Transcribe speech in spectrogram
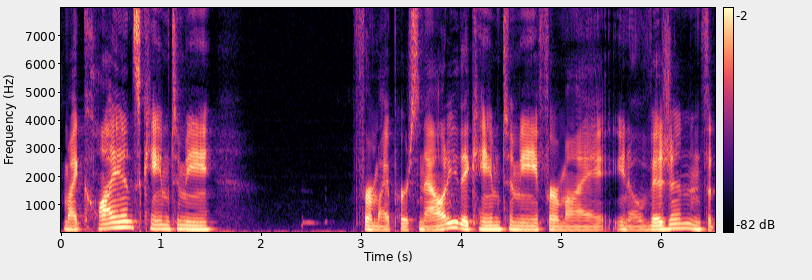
My clients came to me for my personality. They came to me for my, you know, vision and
